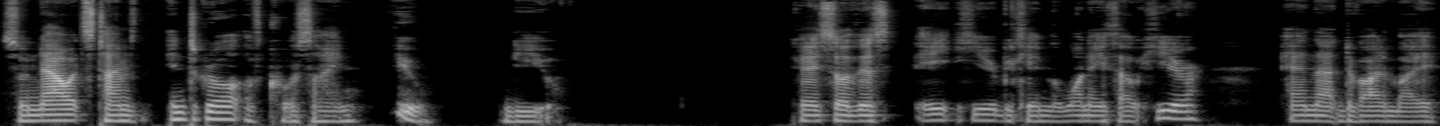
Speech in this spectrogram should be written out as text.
So now it's times the integral of cosine u du. Okay, so this 8 here became the 1 eighth out here, and that divided by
